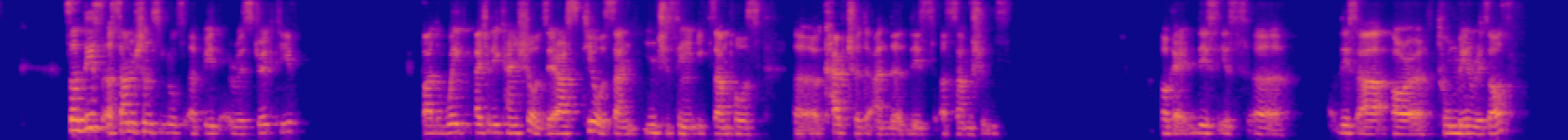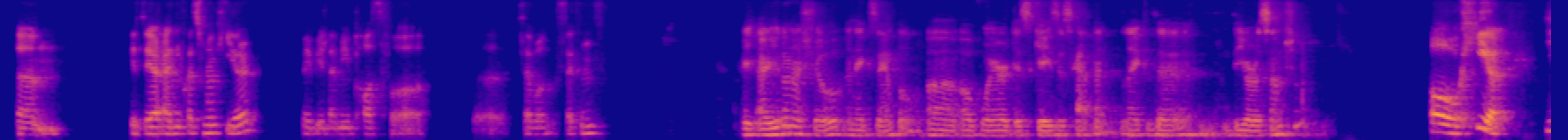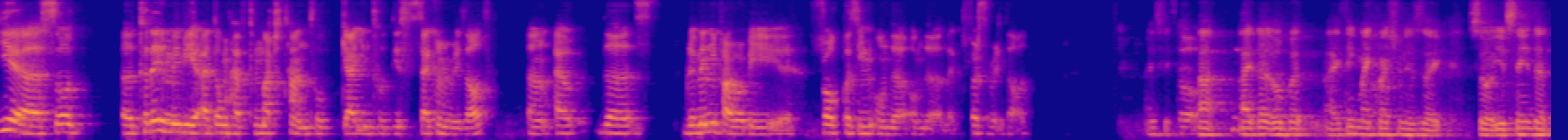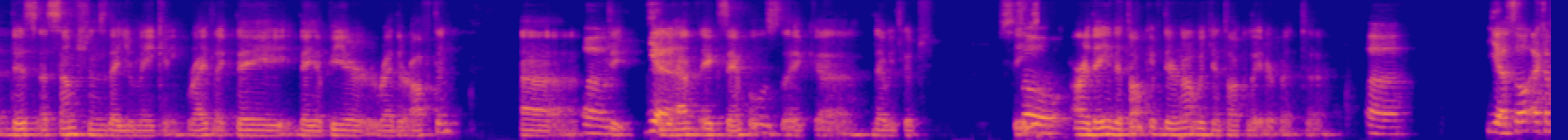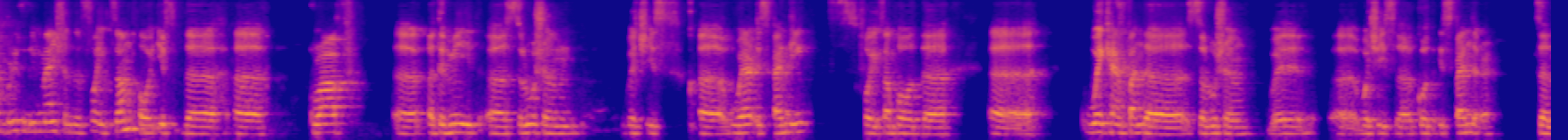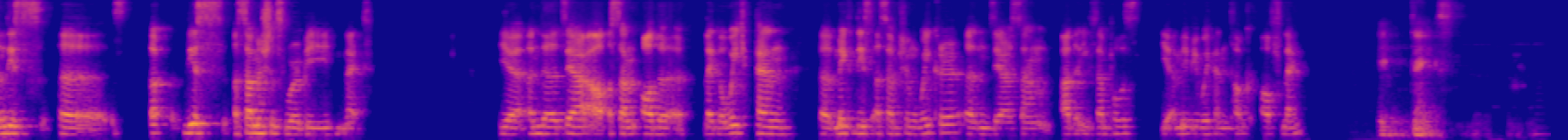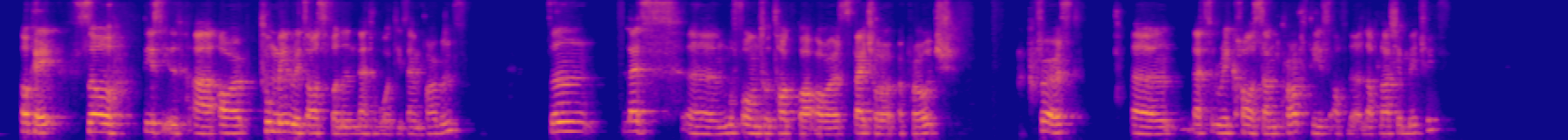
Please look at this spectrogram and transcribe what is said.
So these assumptions looks a bit restrictive, but we actually can show there are still some interesting examples uh, captured under these assumptions. Okay, this is uh, these are our two main results. Um, is there any question here? Maybe let me pause for uh, several seconds. Are you going to show an example uh, of where these cases happen, like the, the your assumption? Oh, here, yeah. So uh, today maybe I don't have too much time to get into this second result. Um, I, the remaining part will be focusing on the on the like first result. I see. So, uh, I, uh, but I think my question is like, so you're saying that these assumptions that you're making, right? Like they they appear rather often. Uh, um, do, yeah. do you have examples like uh, that we could see? So are they in the talk? If they're not, we can talk later. But uh, uh yeah, so I can briefly mention. For example, if the uh, graph uh, admit a solution which is uh, where expanding, for example, the uh, we can find a solution with, uh, which is a good expander, then this, uh, these assumptions will be met. Yeah, and there are some other, like we can make this assumption weaker, and there are some other examples. Yeah, maybe we can talk offline. Okay, thanks. Okay, so this is uh, our two main results for the network design problems. Then let's uh, move on to talk about our spectral approach. First, uh, let's recall some properties of the Laplacian matrix.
